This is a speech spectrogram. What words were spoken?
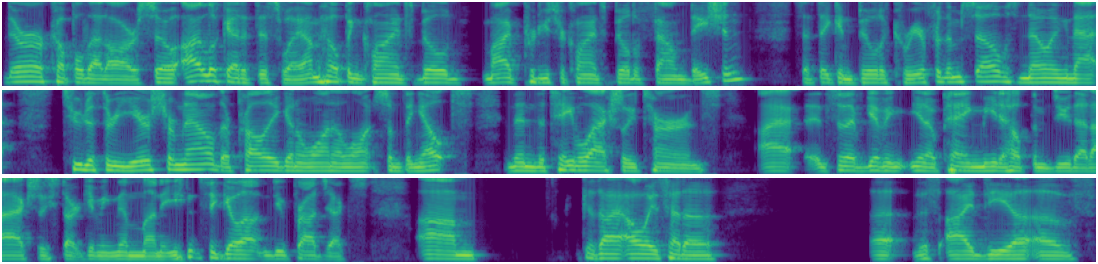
there are a couple that are. So I look at it this way I'm helping clients build, my producer clients build a foundation so that they can build a career for themselves, knowing that two to three years from now, they're probably going to want to launch something else. And then the table actually turns. I, instead of giving, you know, paying me to help them do that, I actually start giving them money to go out and do projects. Um, cause I always had a, uh, this idea of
